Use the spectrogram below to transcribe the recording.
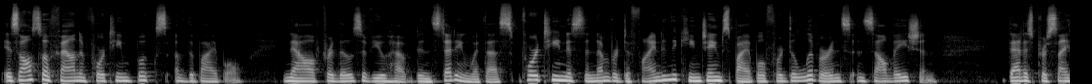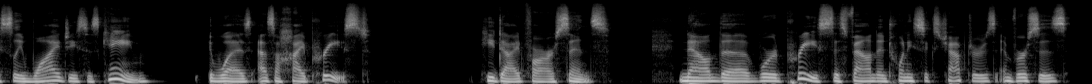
is also found in 14 books of the Bible. Now, for those of you who have been studying with us, 14 is the number defined in the King James Bible for deliverance and salvation. That is precisely why Jesus came. It was as a high priest. He died for our sins. Now, the word priest is found in 26 chapters and verses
